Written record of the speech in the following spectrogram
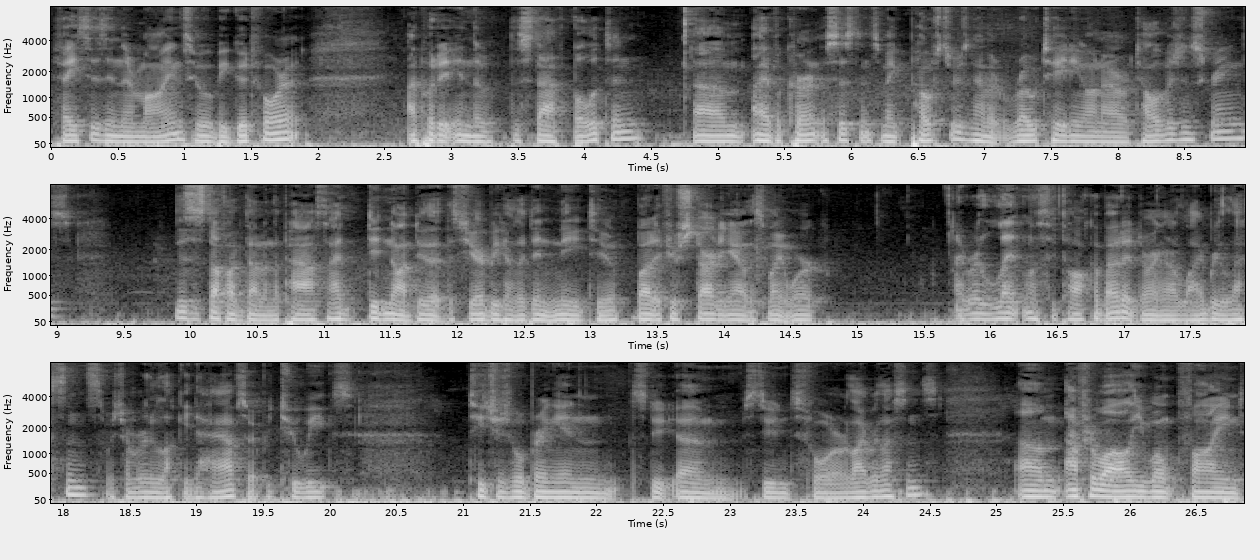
faces in their minds who will be good for it. I put it in the, the staff bulletin. Um, I have a current assistant to make posters and have it rotating on our television screens. This is stuff I've done in the past. I did not do that this year because I didn't need to. But if you're starting out, this might work. I relentlessly talk about it during our library lessons, which I'm really lucky to have. So every two weeks, teachers will bring in stu- um, students for library lessons. Um, after a while, you won't find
